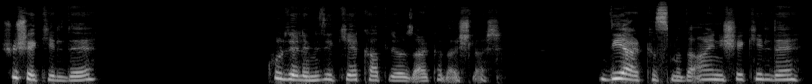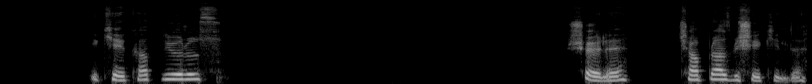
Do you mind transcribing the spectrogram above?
Şu şekilde kurdelemizi ikiye katlıyoruz arkadaşlar. Diğer kısmı da aynı şekilde ikiye katlıyoruz. Şöyle çapraz bir şekilde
